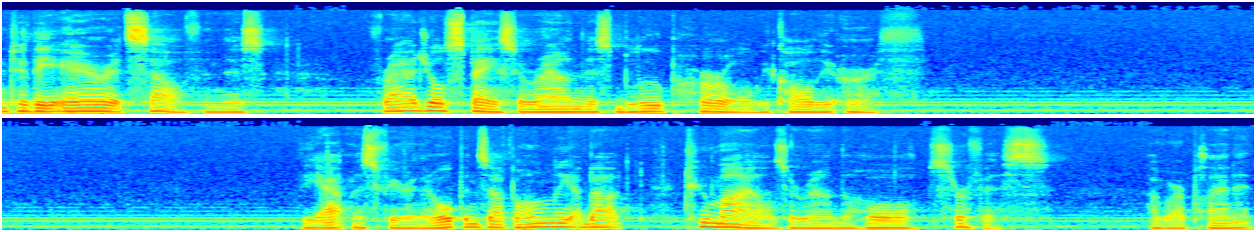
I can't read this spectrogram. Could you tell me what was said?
And to the air itself in this fragile space around this blue pearl we call the earth. The atmosphere that opens up only about two miles around the whole surface of our planet.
